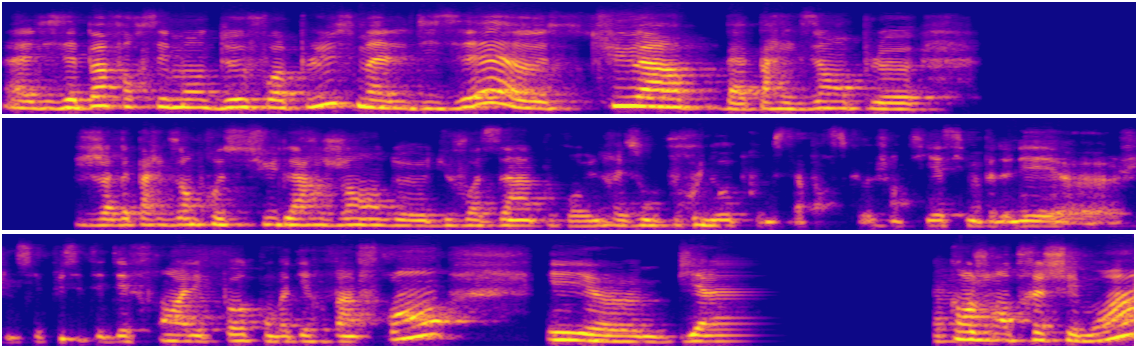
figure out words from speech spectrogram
Elle disait pas forcément deux fois plus, mais elle disait, euh, tu as, bah, par exemple, j'avais par exemple reçu de l'argent du voisin pour une raison ou pour une autre, comme ça, parce que gentillesse, il m'avait donné, euh, je ne sais plus, c'était des francs à l'époque, on va dire 20 francs. Et euh, bien quand je rentrais chez moi,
